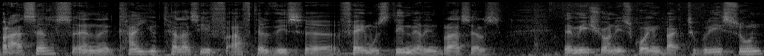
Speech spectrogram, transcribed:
Brussels? And uh, can you tell us if after this uh, famous dinner in Brussels, the mission is going back to Greece soon?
